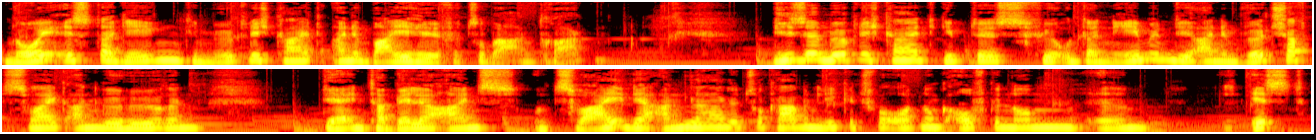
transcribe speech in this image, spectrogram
Neu ist dagegen die Möglichkeit, eine Beihilfe zu beantragen. Diese Möglichkeit gibt es für Unternehmen, die einem Wirtschaftszweig angehören, der in Tabelle 1 und 2 der Anlage zur Carbon Leakage Verordnung aufgenommen äh, ist.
